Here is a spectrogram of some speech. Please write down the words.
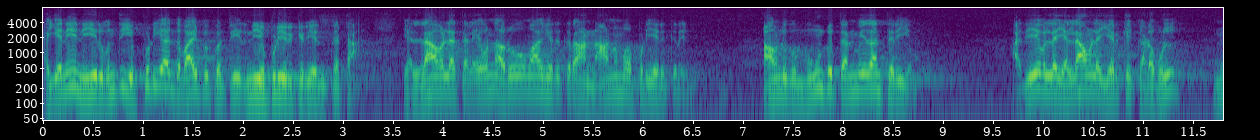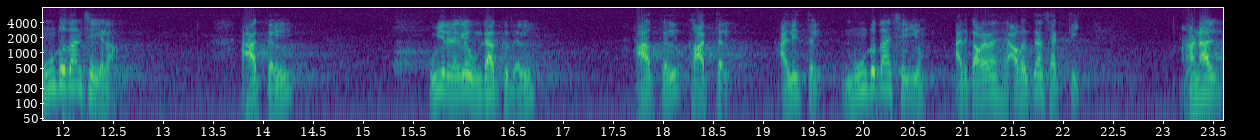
ஐயனே நீர் வந்து எப்படியா இந்த வாய்ப்பு பற்றி நீ எப்படி இருக்கிறீன்னு கேட்டான். எல்லாம் வல்ல தலைவன் அருவமாக இருக்கிறான். நானும் அப்படியே இருக்கிறேன். அவனுக்கு மூன்று தன்மை தான் தெரியும். அதே வல்ல எல்லாம் வல்ல இயற்கை கடவுள் மூன்று தான் செய்யலாம். ஆக்கல் உயிரினங்களை உண்டாக்குதல் ஆக்கல் காத்தல் அழித்தல் மூன்று தான் செய்யும். அதுக்கு அவர் அவருக்கு தான் சக்தி. ஆனால்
